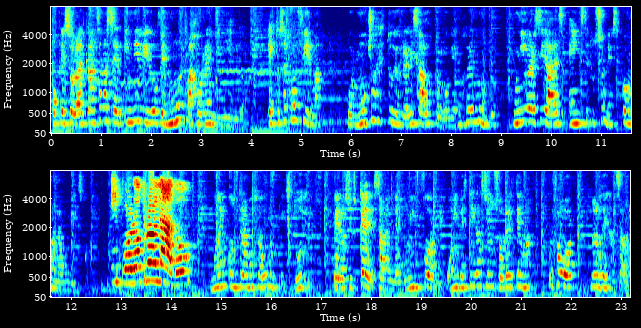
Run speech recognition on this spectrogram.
o que solo alcanzan a ser individuos de muy bajo rendimiento. Esto se confirma por muchos estudios realizados por gobiernos del mundo, universidades e instituciones como la UNESCO. y por otro lado, No encontramos aún estudios, pero si ustedes saben de algún informe o investigación sobre el tema, por favor, nos los dejan saber.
